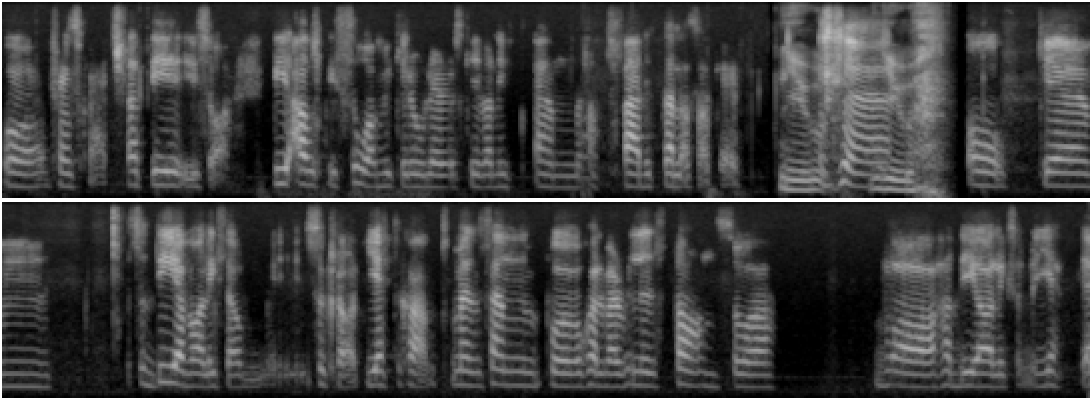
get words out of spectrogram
och, från scratch. För att det är ju så. Det är alltid så mycket roligare att skriva nytt än att färdigställa saker. Jo, jo. Och ehm, så det var liksom såklart jätteskönt. Men sen på själva releasedagen så var, hade jag liksom en jätte,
